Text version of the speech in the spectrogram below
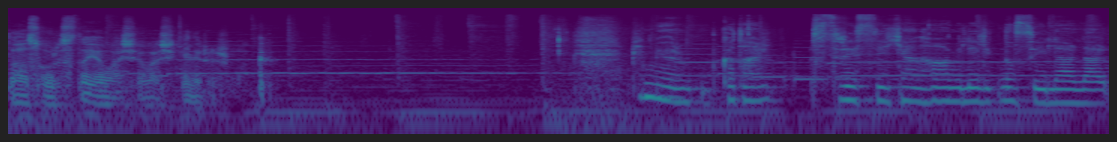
Daha sonrası da yavaş yavaş gelir Irmak. Bilmiyorum bu kadar stresliyken hamilelik nasıl ilerler.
